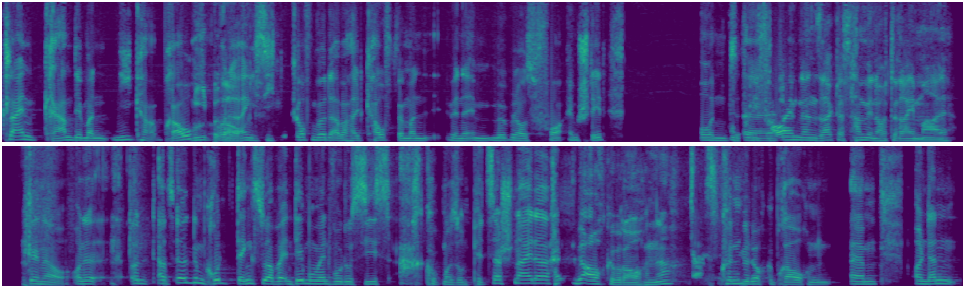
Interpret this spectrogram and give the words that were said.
kleinen Kram, den man nie braucht, Nie braucht. oder eigentlich sich nie kaufen würde, aber halt kauft, wenn man, wenn er im Möbelhaus vor einem steht. Und, Und die äh, Frau einem dann sagt, das haben wir noch dreimal. Genau. Und, äh, und aus irgendeinem Grund denkst du aber in dem Moment, wo du es siehst, ach, guck mal, so ein Pizzaschneider, Könnten wir auch gebrauchen, ne? das können wir doch gebrauchen. Ähm, und dann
